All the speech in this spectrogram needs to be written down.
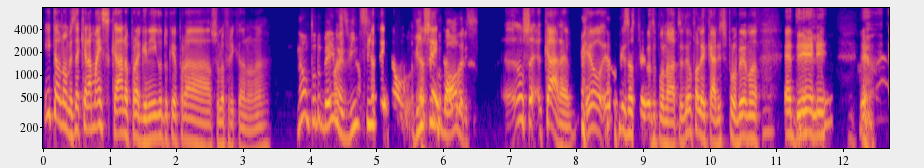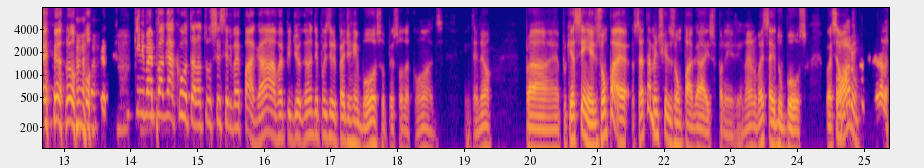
Então, não, mas é que era mais caro para gringo do que para sul-africano, né? Não, tudo bem, mas 25, então, 25 sei, então, dólares. Não sei, cara, eu, eu não fiz as perguntas pro Nato, eu falei, cara, esse problema é dele. Eu, eu não vou... Quem vai pagar a conta? Nato, não sei se ele vai pagar, vai pedir a grana, depois ele pede reembolso, o pessoal da Condes, entendeu? Pra, é, porque assim, eles vão certamente que eles vão pagar isso para ele, né? Não vai sair do bolso. Vai ser claro. uma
